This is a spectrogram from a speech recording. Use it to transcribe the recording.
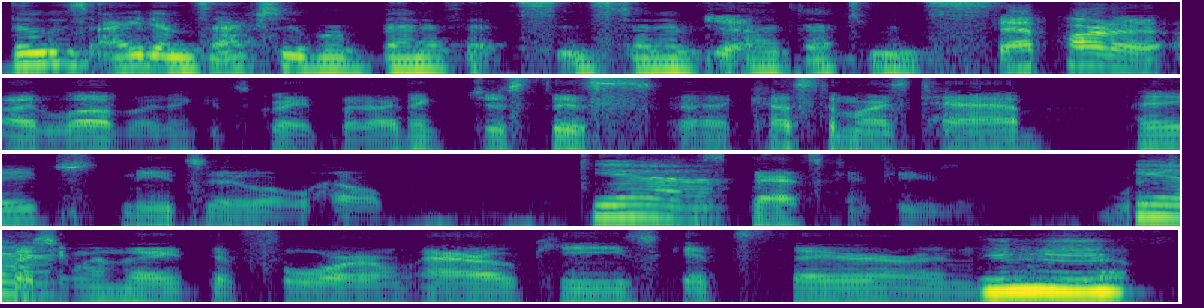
those items actually were benefits instead of Yeah. uh, detriments. That part I, I love. I think it's great. But I think just this uh, customized tab page needs a little help. Yeah. That's confusing. Yeah. Especially when the, the four arrow keys gets there and, Mhm. and stuff.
